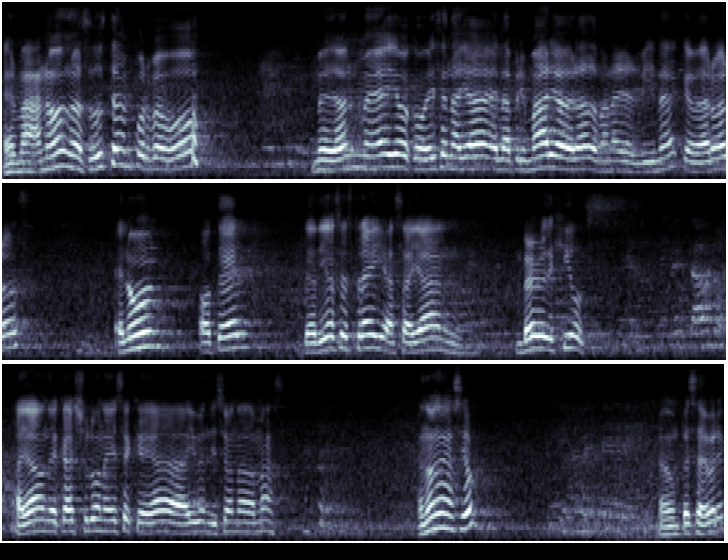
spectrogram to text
Hermanos, no asusten, por favor me dan medio, como dicen allá en la primaria, ¿verdad? Hermana Yasmina, qué bárbaros. en un hotel de 10 estrellas allá en Beverly Hills. Allá donde Cash Luna dice que hay bendición nada más. ¿En dónde nació? En un pesebre.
